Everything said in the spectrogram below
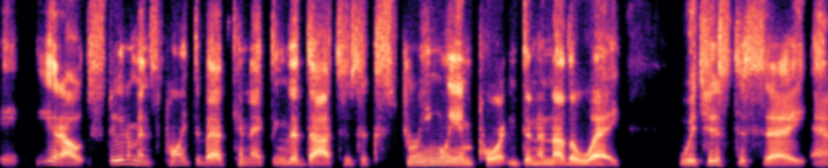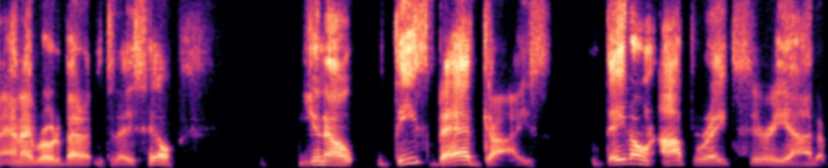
you know, Studeman's point about connecting the dots is extremely important in another way, which is to say, and, and I wrote about it in today's Hill, you know, these bad guys, they don't operate seriatim.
